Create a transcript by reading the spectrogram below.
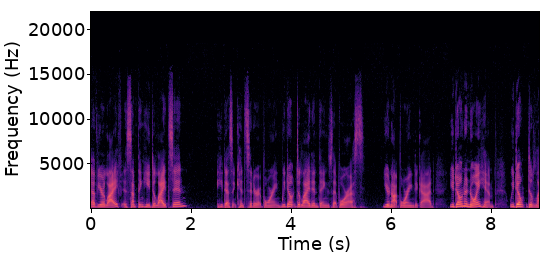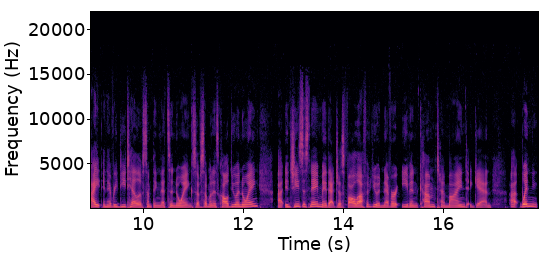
of your life is something He delights in, He doesn't consider it boring. We don't delight in things that bore us you're not boring to God. You don't annoy Him. We don't delight in every detail of something that's annoying. So if someone has called you annoying, uh, in Jesus' name, may that just fall off of you and never even come to mind again. Uh, when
